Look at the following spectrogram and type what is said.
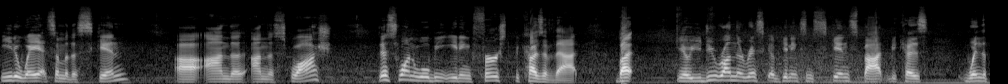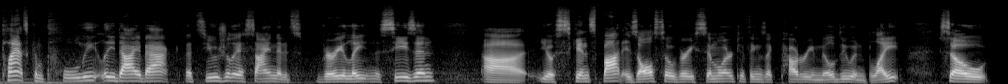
eat away at some of the skin uh, on, the, on the squash. This one will be eating first because of that. But you know, you do run the risk of getting some skin spot because when the plants completely die back, that's usually a sign that it's very late in the season. Uh, you know, skin spot is also very similar to things like powdery mildew and blight. So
